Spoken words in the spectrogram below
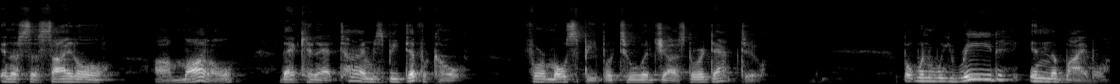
in a societal uh, model that can at times be difficult for most people to adjust or adapt to. But when we read in the Bible,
